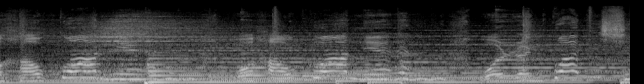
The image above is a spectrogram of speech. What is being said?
我好挂念，我好挂念，我仍关心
